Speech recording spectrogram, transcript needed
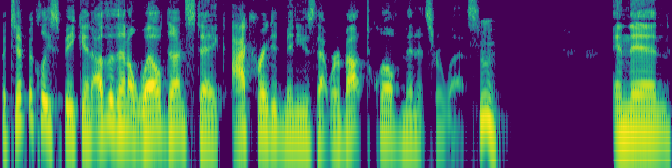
But typically speaking, other than a well done steak, I created menus that were about 12 minutes or less. Hmm. And then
